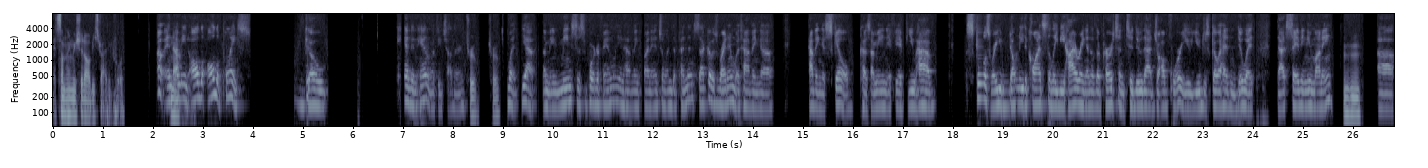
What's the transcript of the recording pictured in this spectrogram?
it's something we should all be striving for. Oh, and I mean all the all the points go hand in hand with each other. True, true. When yeah, I mean means to support a family and having financial independence that goes right in with having a having a skill because I mean if if you have skills where you don't need to constantly be hiring another person to do that job for you, you just go ahead and do it. That's saving you money. Mm-hmm. Uh,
